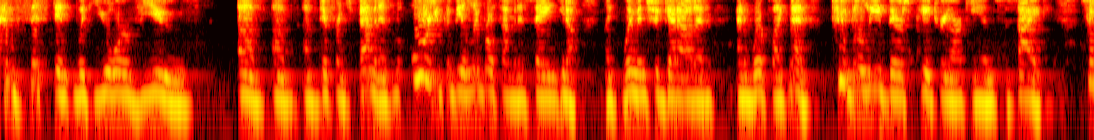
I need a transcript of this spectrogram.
consistent with your views of, of, of difference feminism, or you could be a liberal feminist saying, you know, like women should get out and, and work like men to believe there's patriarchy in society. So,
